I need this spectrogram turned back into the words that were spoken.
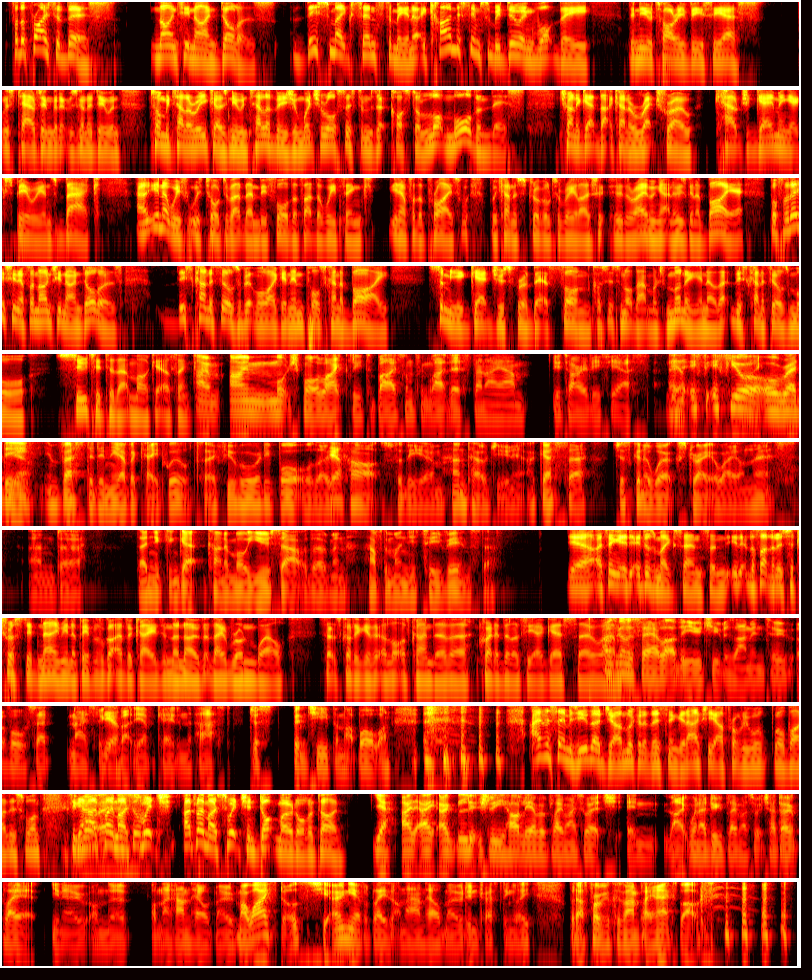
For the price of this, ninety nine dollars. This makes sense to me, and it kind of seems to be doing what the the new Atari VCS was touting that it was going to do, and Tommy Tallarico's new Intellivision, which are all systems that cost a lot more than this, trying to get that kind of retro couch gaming experience back. And you know, we've we've talked about them before. The fact that we think, you know, for the price, we, we kind of struggle to realize who they're aiming at and who's going to buy it. But for this, you know, for ninety nine dollars, this kind of feels a bit more like an impulse kind of buy. Something you get just for a bit of fun because it's not that much money. You know, that this kind of feels more suited to that market. I think. I'm I'm much more likely to buy something like this than I am the Atari VCS. and Yeah. if if you're already yeah. invested in the Evercade world, so if you've already bought all those Yeah. carts for the um, handheld unit, I guess they're just going to work straight away on this, and uh, then you can get kind of more use out of them and have them on your TV and stuff. Yeah, I think it, it does make sense, and it, the fact that it's a trusted name, you know, people have got Evercades and they know that they run well, so that's got to give it a lot of kind of uh, credibility, I guess. So I was um, going to say a lot of the YouTubers I'm into have all said nice things Yeah. about the Evercade in the past. Just been cheap and not bought one. I'm the same as you though, Joe. I'm looking at this thinking, actually, I probably will, will buy this one. So, know, I play uh, my so- Switch. I play my Switch in dock mode all the time. Yeah, I, I I literally hardly ever play my Switch in like when I do play my Switch, I don't play it, you know, on the on the handheld mode. My wife does. She only ever plays it on the handheld mode, interestingly, but that's probably because I'm playing Xbox.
